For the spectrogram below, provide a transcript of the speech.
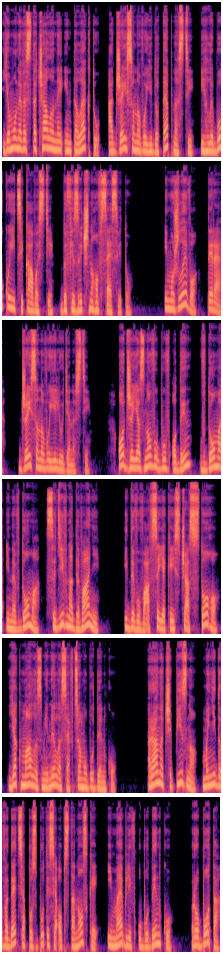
Йому не вистачало не інтелекту, а Джейсонової дотепності і глибокої цікавості до фізичного всесвіту. І, можливо, тире Джейсонової людяності. Отже, я знову був один, вдома і не вдома, сидів на дивані і дивувався якийсь час з того, як мало змінилося в цьому будинку. Рано чи пізно мені доведеться позбутися обстановки і меблів у будинку, робота,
